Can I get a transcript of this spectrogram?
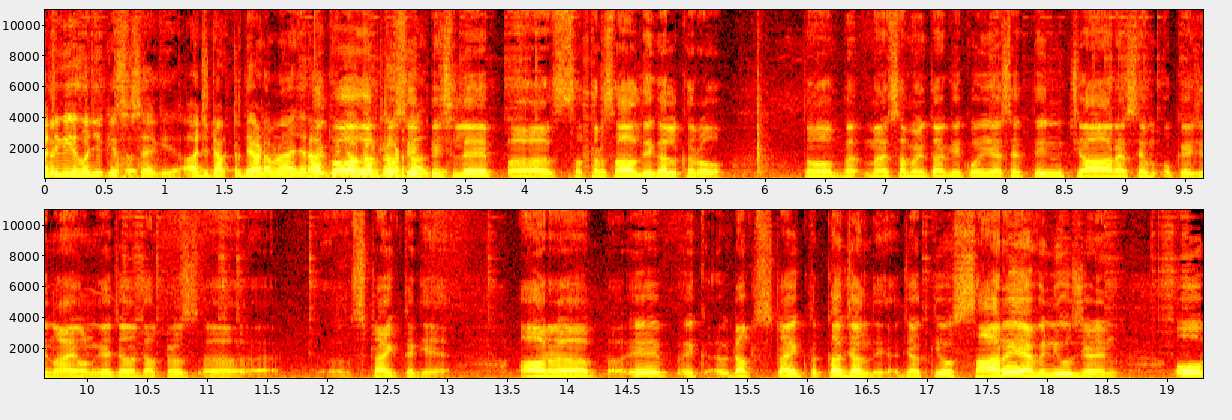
ਅੱਜ ਵੀ ਇਹੋ ਜਿਹੇ ਕੇਸਸ ਹੈਗੇ ਆ। ਅੱਜ ਡਾਕਟਰ ਦਿਹਾੜਾ ਮਨਾਇਆ ਜਾ ਰਿਹਾ ਅੱਜ ਦੇਖੋ ਅਗਰ ਤੁਸੀਂ ਪਿਛਲੇ 70 ਸਾਲ ਦੀ ਗੱਲ ਕਰੋ ਤਾਂ ਮੈਂ ਸਮਝਦਾ ਕਿ ਕੋਈ ਐਸੇ 3-4 ਐਸੇ ਓਕੇਜ਼ਨ ਆਏ ਹੋਣਗੇ ਜਦੋਂ ਡਾਕਟਰਸ ਸਟ੍ਰਾਈਕ ਤੇ ਗਏ ਔਰ ਇਹ ਇੱਕ ਡਾਕਟਰ ਸਟ੍ਰਾਈਕ ਤੱਕ ਕਰ ਜਾਂਦੇ ਆ ਜਦਕਿ ਉਹ ਸਾਰੇ ਐਵੇਨਿਊਜ਼ ਜਿਹੜੇ ਨੇ ਉਹ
